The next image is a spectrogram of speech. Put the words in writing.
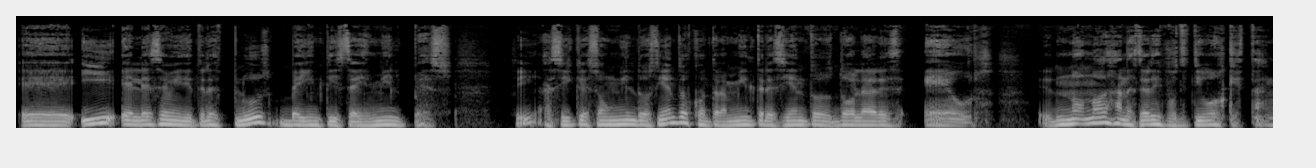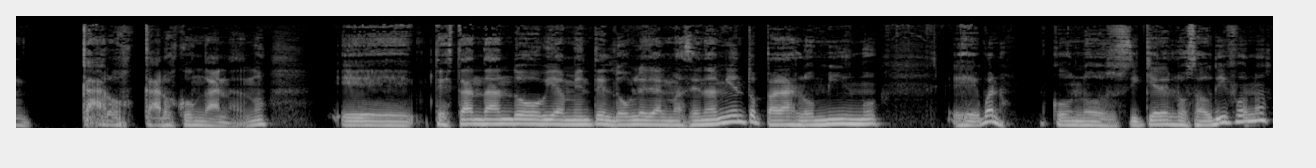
Eh, y el S23 Plus, 26 mil pesos. Así que son 1.200 contra 1.300 dólares euros. No, no dejan de ser dispositivos que están caros, caros con ganas, ¿no? Eh, te están dando obviamente el doble de almacenamiento, pagas lo mismo, eh, bueno, con los, si quieres los audífonos,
